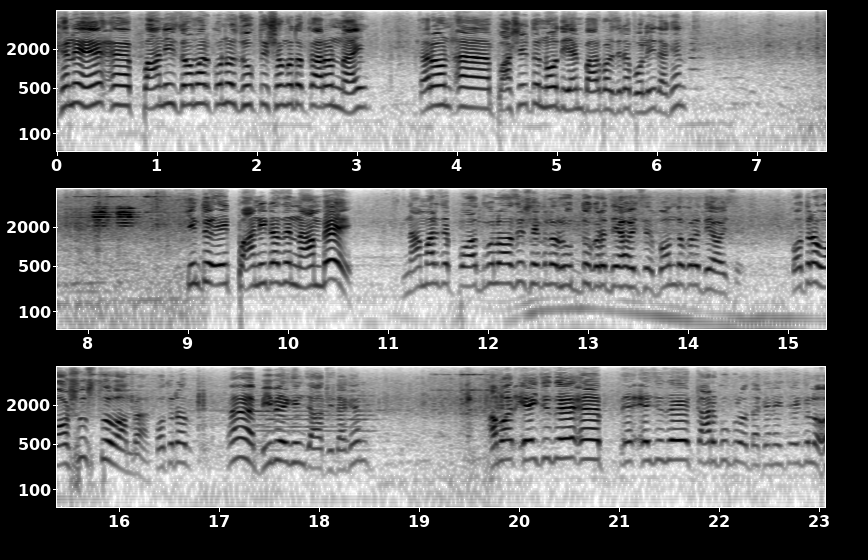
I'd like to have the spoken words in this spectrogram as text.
এখানে পানি জমার কোনো যুক্তিসঙ্গত কারণ নাই। কারণ পাশেই তো নদী আমি বারবার যেটা বলি দেখেন। কিন্তু এই পানিটা যে নামবে নামার যে পথগুলো আছে সেগুলো রুদ্ধ করে দেওয়া হয়েছে বন্ধ করে দেওয়া হয়েছে। কতটা অসুস্থ আমরা কতটা হ্যাঁ বিবেকহীন জাতি, দেখেন। আবার এই যে যে এই যে যে কার্গোগুলো, দেখেন এই যে এগুলো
